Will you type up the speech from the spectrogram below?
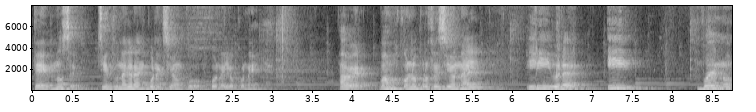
te, no sé, siente una gran conexión con, él o con ella. A ver, vamos con lo profesional, Libra, y bueno,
